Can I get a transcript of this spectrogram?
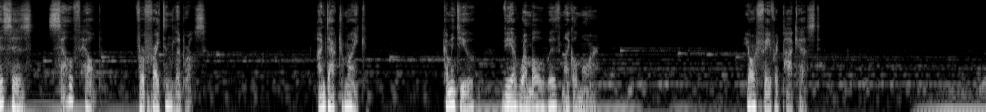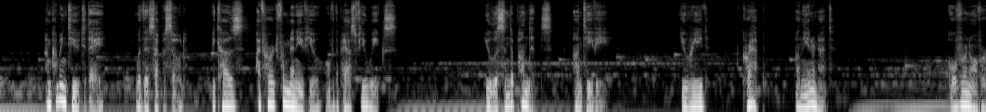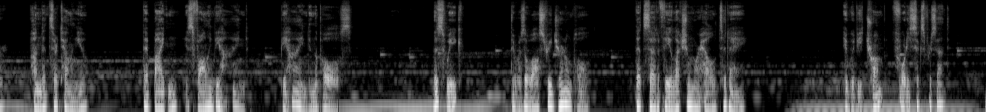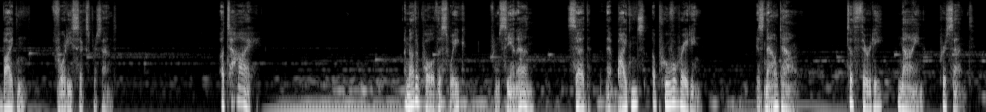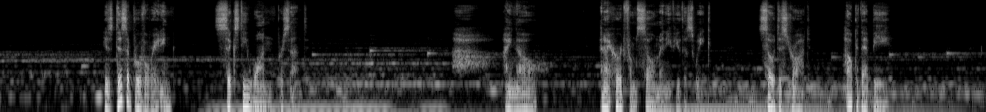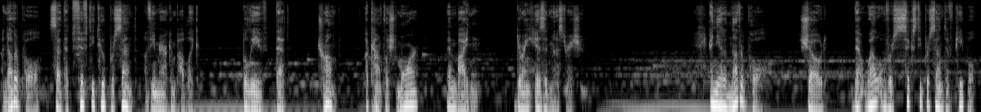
This is Self Help for Frightened Liberals. I'm Dr. Mike, coming to you via Rumble with Michael Moore, your favorite podcast. I'm coming to you today with this episode because I've heard from many of you over the past few weeks. You listen to pundits on TV. You read crap on the internet. Over and over, pundits are telling you that Biden is falling behind, behind in the polls. This week, there was a Wall Street Journal poll that said if the election were held today, it would be Trump 46%, Biden 46%. A tie. Another poll this week from CNN said that Biden's approval rating is now down to 39%. His disapproval rating, 61%. I know. And I heard from so many of you this week. So distraught. How could that be? Another poll said that 52% of the American public believe that Trump accomplished more than Biden during his administration. And yet another poll showed that well over 60% of people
